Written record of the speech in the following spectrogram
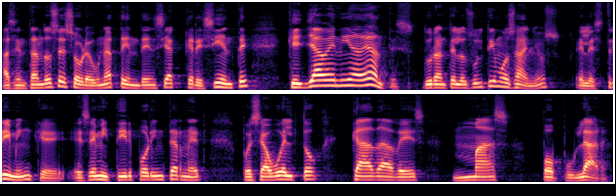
asentándose sobre una tendencia creciente que ya venía de antes. Durante los últimos años, el streaming, que es emitir por internet, pues se ha vuelto cada vez más popular.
